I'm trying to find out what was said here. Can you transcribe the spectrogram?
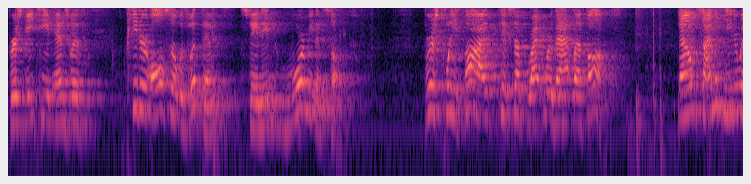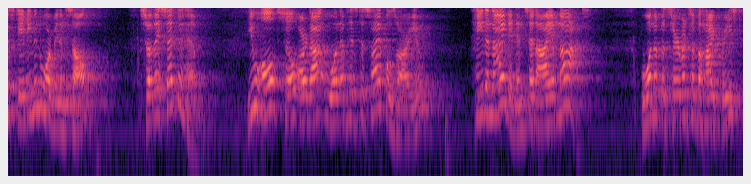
Verse 18 ends with Peter also was with them, standing, warming himself. Verse 25 picks up right where that left off. Now, Simon Peter was standing and warming himself. So they said to him, You also are not one of his disciples, are you? He denied it and said, I am not. One of the servants of the high priest,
